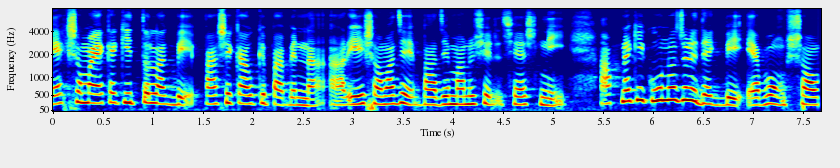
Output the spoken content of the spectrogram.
এক সময় একাকিত্ব লাগবে, পাশে কাউকে পাবেন না। আর এই সমাজে বাজে মানুষের শেষ নেই। আপনাকে কোন নজরে দেখবে এবং সব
